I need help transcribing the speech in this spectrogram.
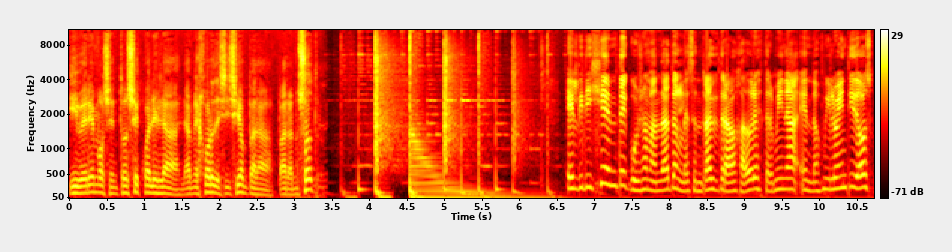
y veremos entonces cuál es la, la mejor decisión para, para nosotros. El dirigente, cuyo mandato en la Central de Trabajadores termina en 2022,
